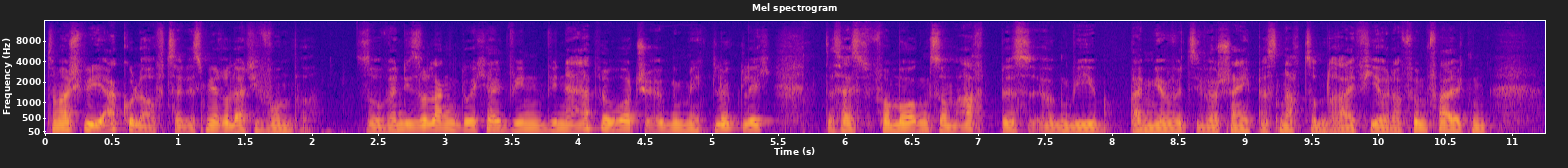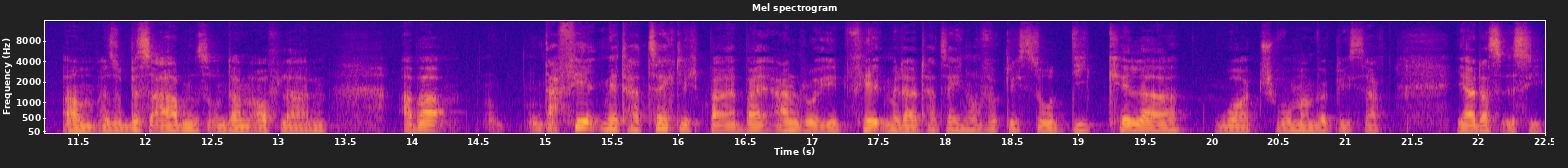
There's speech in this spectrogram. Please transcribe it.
zum Beispiel die Akkulaufzeit ist mir relativ wumpe. So, wenn die so lange durchhält wie, wie eine Apple Watch, irgendwie bin ich glücklich. Das heißt, von morgens um 8 bis irgendwie, bei mir wird sie wahrscheinlich bis nachts um 3, 4 oder 5 halten. Ähm, also bis abends und dann aufladen. Aber da fehlt mir tatsächlich bei, bei Android, fehlt mir da tatsächlich noch wirklich so die Killer Watch, wo man wirklich sagt, ja, das ist sie.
